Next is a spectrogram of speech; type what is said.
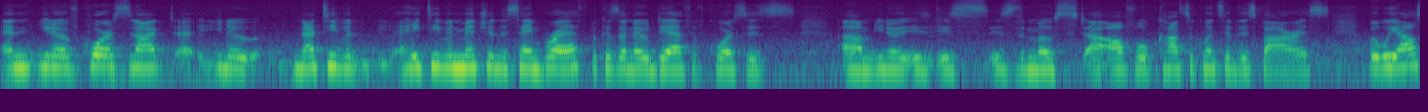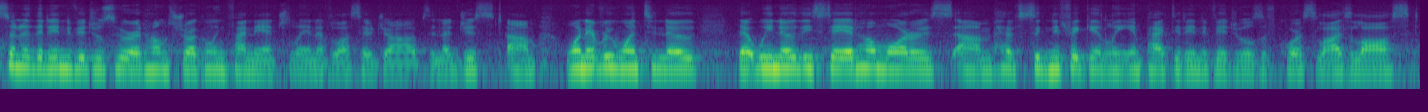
and you know, of course, not uh, you know, not to even I hate to even mention the same breath because I know death, of course, is um, you know, is, is, is the most uh, awful consequence of this virus. But we also know that individuals who are at home struggling financially and have lost their jobs. And I just um, want everyone to know that we know these stay-at-home orders um, have significantly impacted individuals, of course, lives lost,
